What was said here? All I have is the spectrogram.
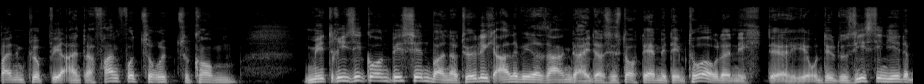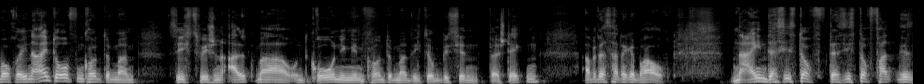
bei einem Club wie Eintracht Frankfurt zurückzukommen mit Risiko ein bisschen, weil natürlich alle wieder sagen, hey, das ist doch der mit dem Tor oder nicht, der hier. Und du siehst ihn jede Woche. In Eindhoven konnte man sich zwischen Alkmaar und Groningen konnte man sich so ein bisschen verstecken. Aber das hat er gebraucht. Nein, das ist doch, das ist doch, das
